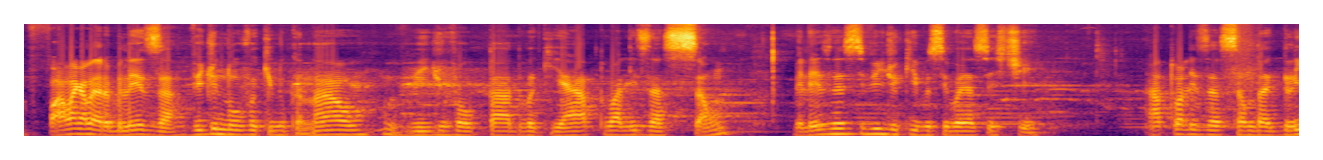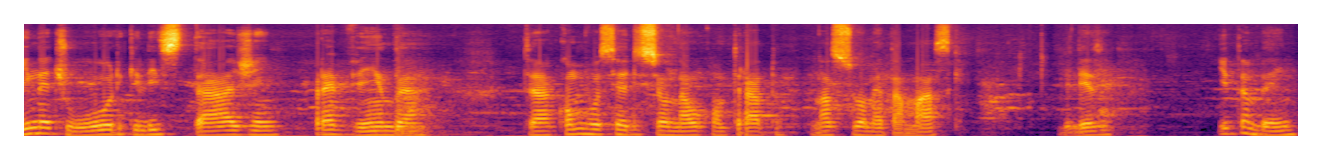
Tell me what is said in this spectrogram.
Fala galera, beleza? Vídeo novo aqui no canal, vídeo voltado aqui à atualização, beleza? Nesse vídeo aqui você vai assistir a atualização da Glee Network, listagem, pré-venda, tá? Como você adicionar o contrato na sua MetaMask, beleza? E também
